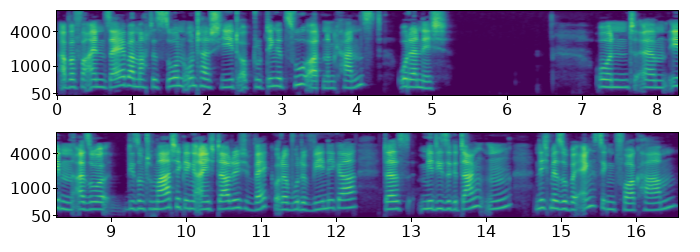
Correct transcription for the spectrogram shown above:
Aber für einen selber macht es so einen Unterschied, ob du Dinge zuordnen kannst oder nicht. Und ähm, eben, also die Symptomatik ging eigentlich dadurch weg oder wurde weniger, dass mir diese Gedanken nicht mehr so beängstigend vorkamen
